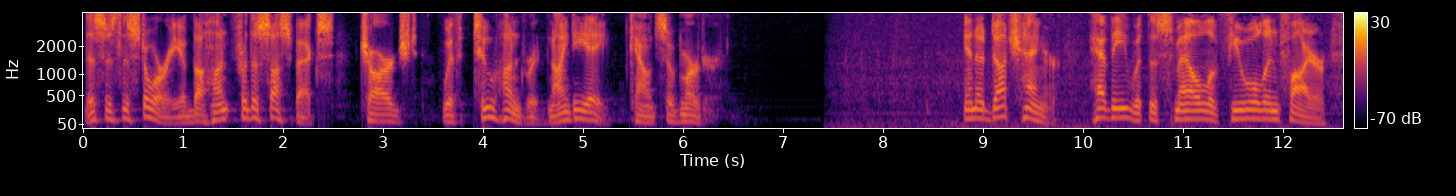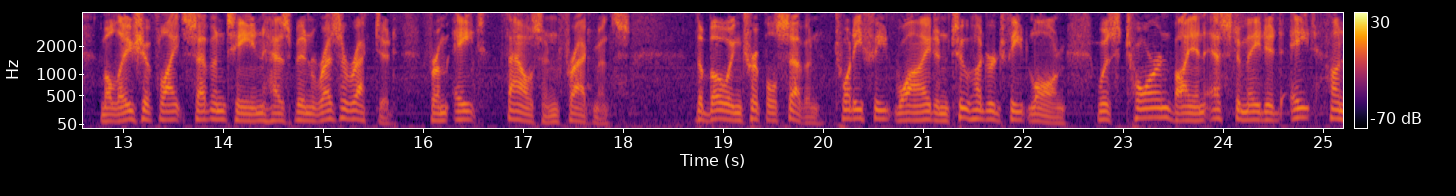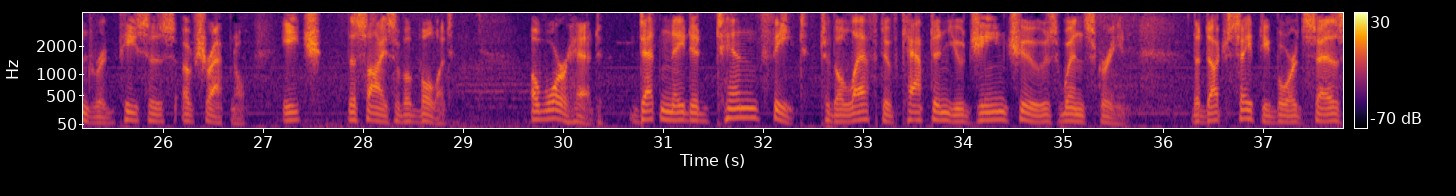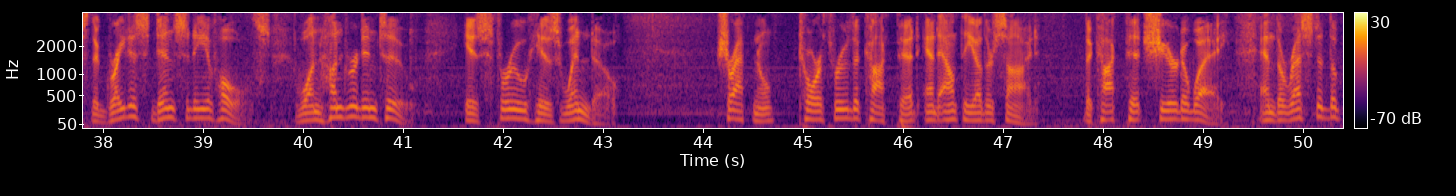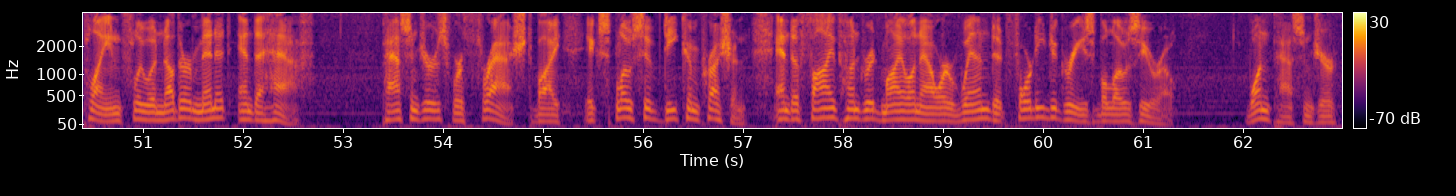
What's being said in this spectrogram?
This is the story of the hunt for the suspects charged with 298 counts of murder. In a Dutch hangar, heavy with the smell of fuel and fire, Malaysia Flight 17 has been resurrected from 8,000 fragments. The Boeing 777, 20 feet wide and 200 feet long, was torn by an estimated 800 pieces of shrapnel, each the size of a bullet. A warhead detonated 10 feet to the left of Captain Eugene Choo's windscreen. The Dutch Safety Board says the greatest density of holes, 102, is through his window. Shrapnel tore through the cockpit and out the other side. The cockpit sheared away, and the rest of the plane flew another minute and a half. Passengers were thrashed by explosive decompression and a 500 mile an hour wind at 40 degrees below zero. One passenger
